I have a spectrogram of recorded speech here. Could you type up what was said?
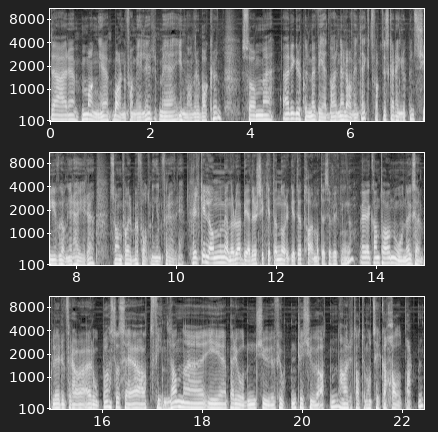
det er mange barnefamilier med innvandrerbakgrunn som er i gruppen med vedvarende lavinntekt. Faktisk er den gruppen syv ganger høyere som for befolkningen for øvrig. Hvilke land mener du er bedre skikket enn Norge til å ta imot disse flyktningene? Jeg kan ta noen eksempler fra Europa. Så ser jeg at Finland eh, i perioden 2014 til 2018 har tatt imot ca. halvparten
